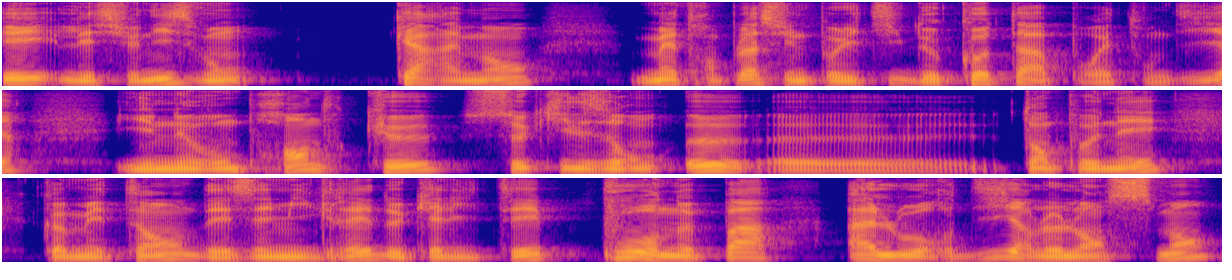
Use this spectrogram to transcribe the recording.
et les sionistes vont carrément mettre en place une politique de quotas, pourrait-on dire. Ils ne vont prendre que ceux qu'ils auront, eux, euh, tamponnés comme étant des émigrés de qualité pour ne pas alourdir le lancement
